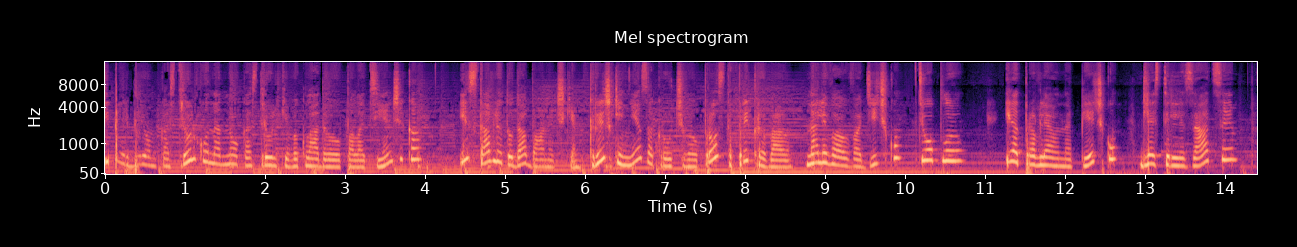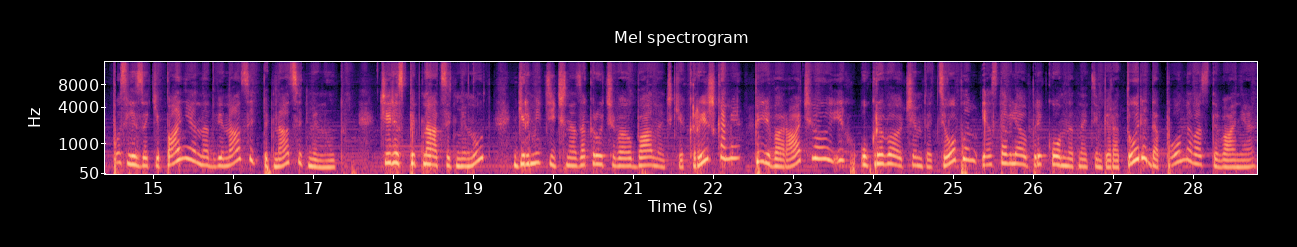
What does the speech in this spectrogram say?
Теперь берем кастрюльку, на дно кастрюльки выкладываю полотенчика и ставлю туда баночки. Крышки не закручиваю, просто прикрываю. Наливаю водичку теплую и отправляю на печку для стерилизации после закипания на 12-15 минут. Через 15 минут герметично закручиваю баночки крышками, переворачиваю их, укрываю чем-то теплым и оставляю при комнатной температуре до полного остывания.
